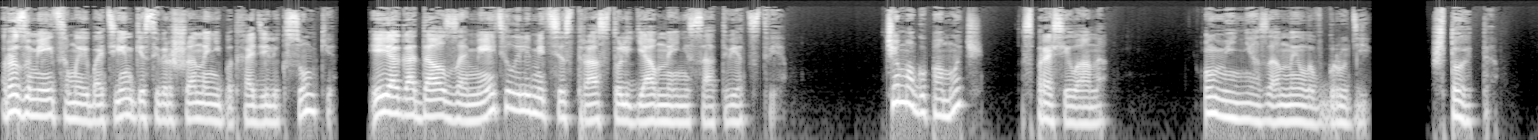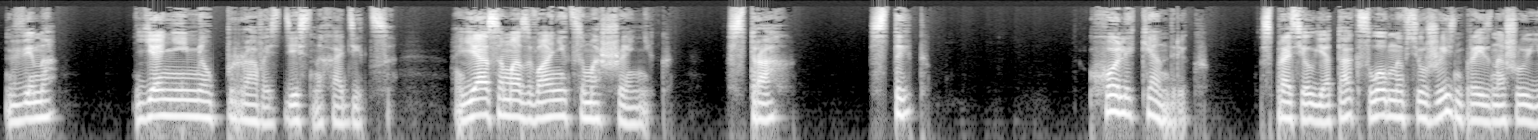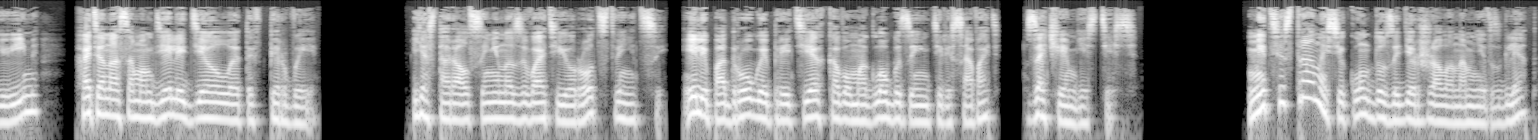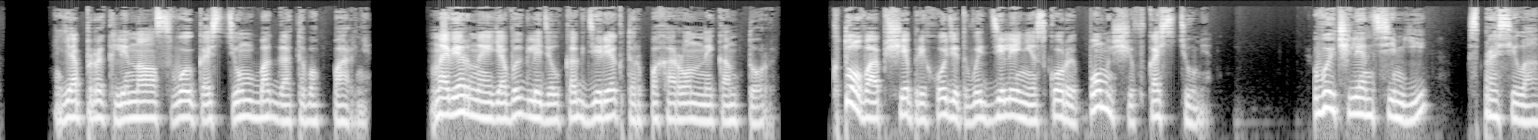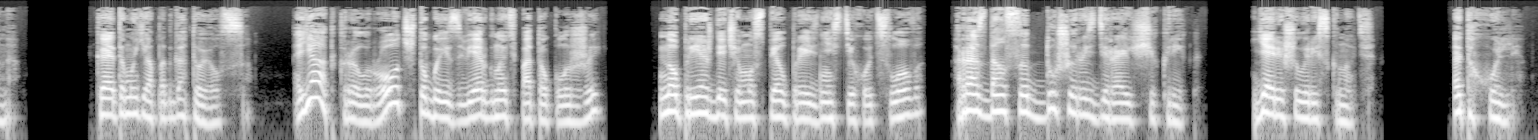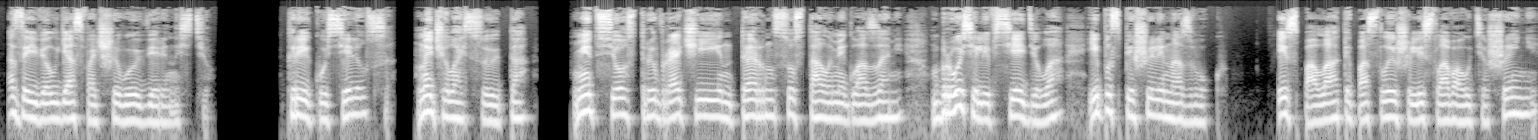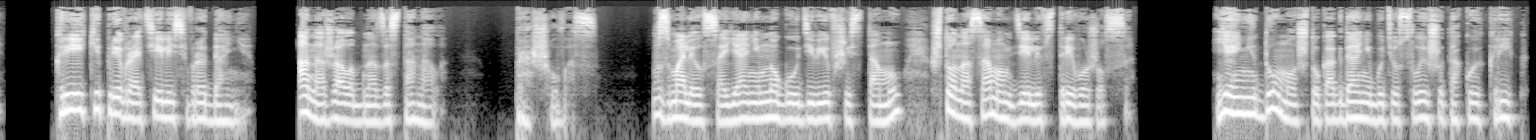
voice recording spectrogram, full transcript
Разумеется, мои ботинки совершенно не подходили к сумке, и я гадал, заметила ли медсестра столь явное несоответствие. «Чем могу помочь?» — спросила она. У меня заныло в груди. Что это? Вина? Я не имел права здесь находиться. Я самозванец и мошенник. Страх? Стыд? Холли Кендрик. Спросил я так, словно всю жизнь произношу ее имя, хотя на самом деле делал это впервые. Я старался не называть ее родственницей или подругой при тех, кого могло бы заинтересовать, зачем я здесь. Медсестра на секунду задержала на мне взгляд. Я проклинал свой костюм богатого парня. Наверное, я выглядел как директор похоронной конторы. Кто вообще приходит в отделение скорой помощи в костюме? «Вы член семьи?» — спросила она. К этому я подготовился. Я открыл рот, чтобы извергнуть поток лжи, но прежде чем успел произнести хоть слово, раздался душераздирающий крик. Я решил рискнуть. «Это Холли», — заявил я с фальшивой уверенностью. Крик усилился, началась суета. Медсестры, врачи и интерн с усталыми глазами бросили все дела и поспешили на звук. Из палаты послышались слова утешения, крики превратились в рыдание. Она жалобно застонала. «Прошу вас», — взмолился я, немного удивившись тому, что на самом деле встревожился. Я и не думал, что когда-нибудь услышу такой крик,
